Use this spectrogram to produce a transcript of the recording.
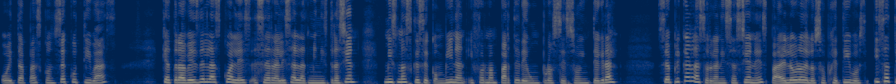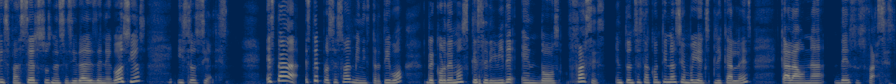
o etapas consecutivas que a través de las cuales se realiza la administración, mismas que se combinan y forman parte de un proceso integral. Se aplican las organizaciones para el logro de los objetivos y satisfacer sus necesidades de negocios y sociales este proceso administrativo, recordemos que se divide en dos fases. Entonces, a continuación voy a explicarles cada una de sus fases.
